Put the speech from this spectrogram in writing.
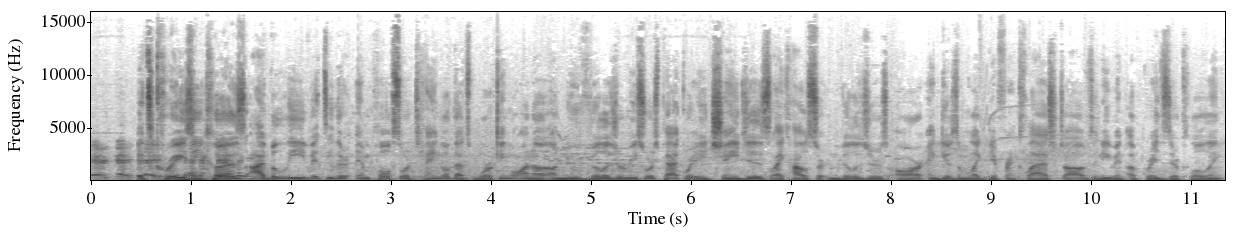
egg, egg. It's egg, crazy because. I believe it's either Impulse or Tango that's working on a, a new villager resource pack where he changes like how certain villagers are and gives them like different class jobs and even upgrades their clothing,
